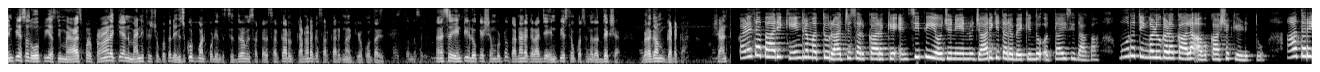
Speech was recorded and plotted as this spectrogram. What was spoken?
ಎನ್ ಪಿ ಎಸ್ ಅದು ಓ ಪಿ ಎಸ್ ನಿಮ್ಮ ಆ್ಯಸ್ ಪರ್ ಪ್ರಣಾಳಿಕೆಯನ್ನು ಮ್ಯಾನಿಫೆಸ್ಟೋ ಪ್ರಕಾರ ಎಕ್ಸಿಕ್ಯೂಟ್ ಮಾಡಿಕೊಡಿ ಅಂತ ಸಿದ್ದರಾಮಯ್ಯ ಸರ್ಕಾರ ಸರ್ಕಾರ ಕರ್ನಾಟಕ ಸರ್ಕಾರಕ್ಕೆ ನಾನು ಕೇಳ್ಕೊತಾ ಇದ್ದೀನಿ. ನನ್ನ ಹೆಸರು ಎನ್ ಟಿ ಲೋಕೇಶ್ ಅಂದ್ಬಿಟ್ಟು ಕರ್ನಾಟಕ ರಾಜ್ಯ ಎನ್ ಪಿ ಎಸ್ ನೌಕರ ಸಂಘದ ಅಧ್ಯಕ್ಷ ಬೆಳಗಾಂ ಘಟಕ. ಕಳೆದ ಬಾರಿ ಕೇಂದ್ರ ಮತ್ತು ರಾಜ್ಯ ಸರ್ಕಾರಕ್ಕೆ ಎನ್ಸಿಪಿ ಯೋಜನೆಯನ್ನು ಜಾರಿಗೆ ತರಬೇಕೆಂದು ಒತ್ತಾಯಿಸಿದಾಗ ಮೂರು ತಿಂಗಳುಗಳ ಕಾಲ ಅವಕಾಶ ಕೇಳಿತ್ತು. ಆದರೆ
